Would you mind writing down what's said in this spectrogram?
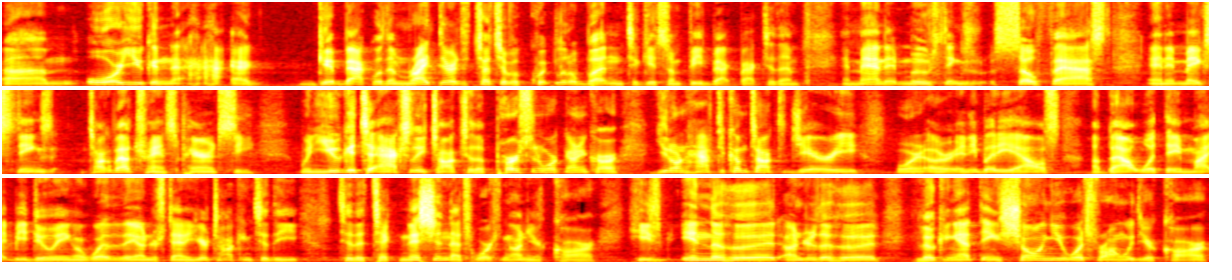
um, or you can ha- get back with them right there at the touch of a quick little button to get some feedback back to them. And man it moves things so fast and it makes things talk about transparency when you get to actually talk to the person working on your car, you don't have to come talk to Jerry or, or anybody else about what they might be doing or whether they understand it. You're talking to the to the technician that's working on your car. He's in the hood, under the hood, looking at things, showing you what's wrong with your car,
